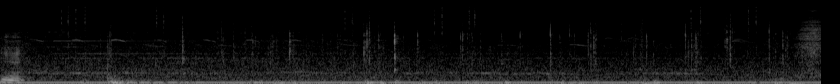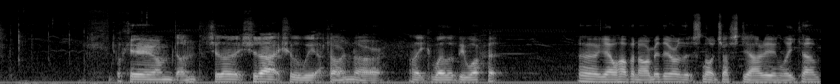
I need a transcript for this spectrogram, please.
Hmm. Okay, I'm done. Should I should I actually wait a turn or like will it be worth it? Uh, yeah, I'll have an army there that's not just Yari and Lightcav.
